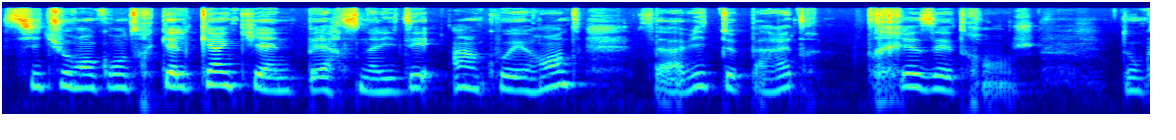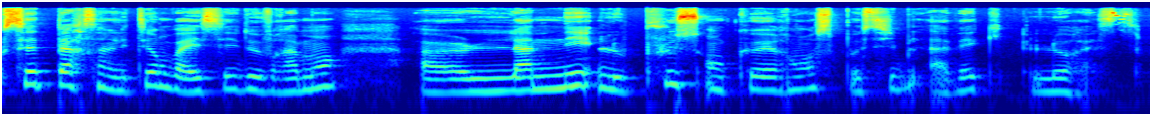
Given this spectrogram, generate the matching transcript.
Si tu rencontres quelqu'un qui a une personnalité incohérente, ça va vite te paraître très étrange. Donc cette personnalité, on va essayer de vraiment euh, l'amener le plus en cohérence possible avec le reste.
